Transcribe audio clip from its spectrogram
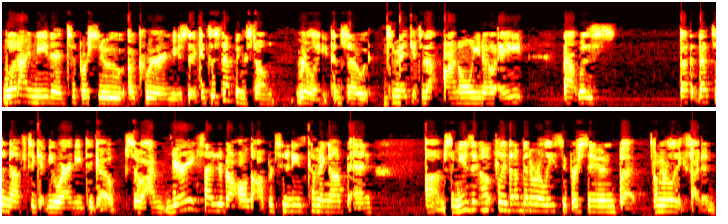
what I needed to pursue a career in music. It's a stepping stone, really. And so to make it to that final, you know, eight, that was that, that's enough to get me where I need to go. So I'm very excited about all the opportunities coming up and um, some music hopefully that I'm going to release super soon. But I'm really excited.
